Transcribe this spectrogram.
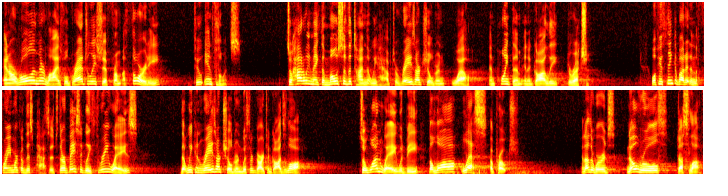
And our role in their lives will gradually shift from authority to influence. So, how do we make the most of the time that we have to raise our children well and point them in a godly direction? Well, if you think about it in the framework of this passage, there are basically three ways that we can raise our children with regard to God's law. So, one way would be the law less approach. In other words, no rules, just love.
